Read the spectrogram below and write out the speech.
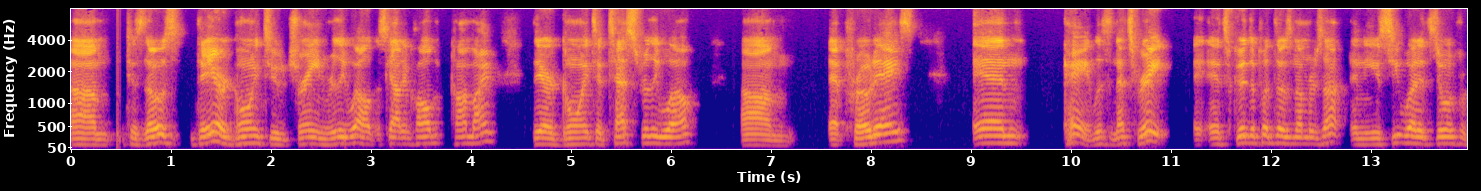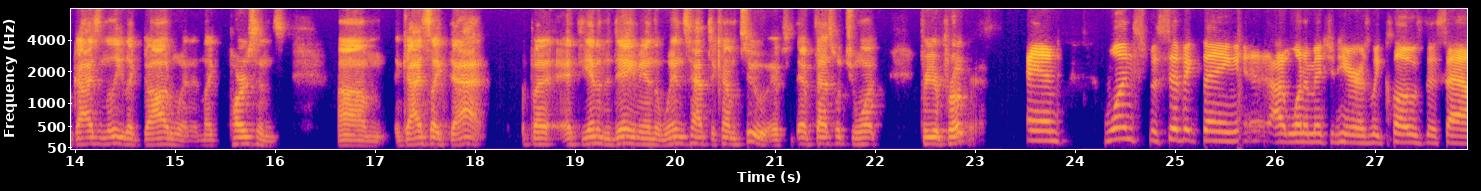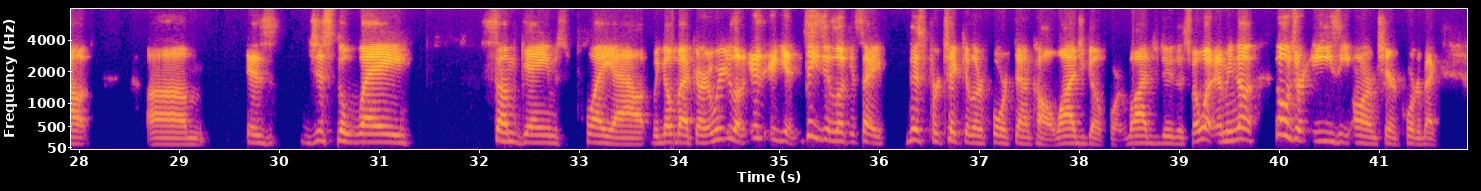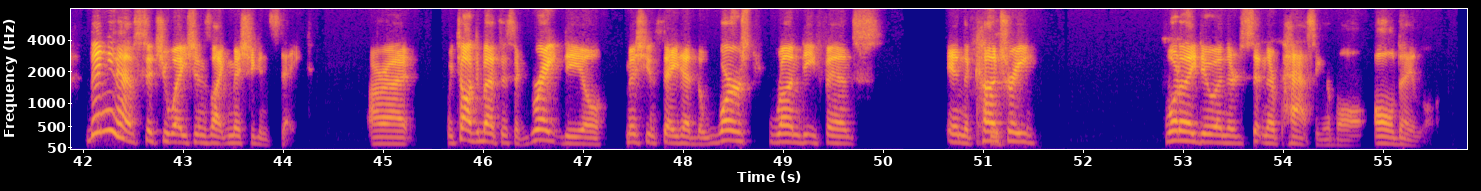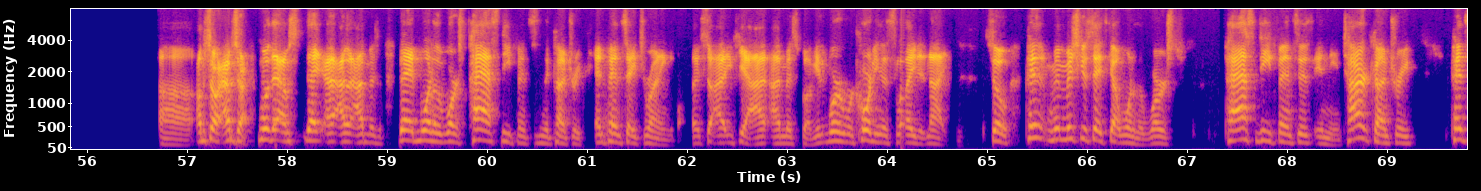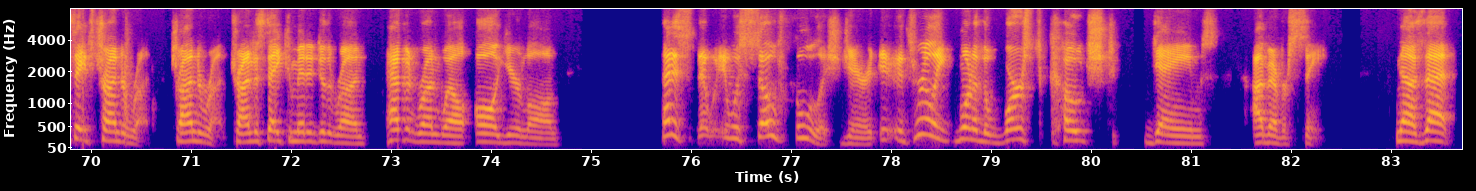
because um, those they are going to train really well at the scouting combine. They are going to test really well um, at pro days. And hey, listen, that's great. It's good to put those numbers up, and you see what it's doing for guys in the league like Godwin and like Parsons, um, guys like that. but at the end of the day, man, the wins have to come too if if that's what you want for your program. And one specific thing I want to mention here as we close this out um, is just the way some games play out. We go back earlier. We look it, again. It's easy to look and say this particular fourth down call. Why'd you go for it? Why'd you do this? But what I mean, those, those are easy armchair quarterback. Then you have situations like Michigan State. All right, we talked about this a great deal. Michigan State had the worst run defense in the country. What are they doing? They're just sitting there passing the ball all day long. Uh, I'm sorry. I'm sorry. Well, that was they. I, I, they had one of the worst pass defenses in the country, and Penn State's running ball. So I, yeah, I, I misspoke. We're recording this late at night, so Penn, Michigan State's got one of the worst pass defenses in the entire country. Penn State's trying to run, trying to run, trying to stay committed to the run. Haven't run well all year long. That is, it was so foolish, Jared. It, it's really one of the worst coached games I've ever seen. Now, is that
